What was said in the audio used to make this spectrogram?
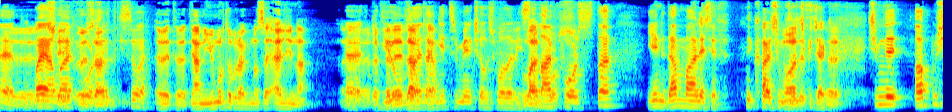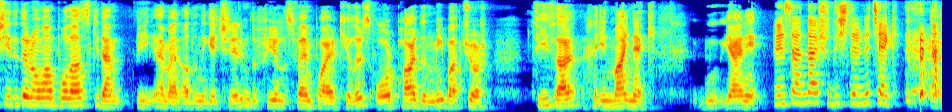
Evet. e, bayağı şey, Life Force özel- etkisi var. Evet evet yani yumurta bırakması Alien'a e, Evet. refere Gidiyor ederken uzaydan getirmeye çalışmaları ise Life Life, Force. Force'da yeniden maalesef karşımıza maalesef, çıkacak. evet. Şimdi 67'de Roman Polanski'den bir hemen adını geçirelim. The Fearless Vampire Killers or Pardon Me But Your Teeth Are In My Neck. Bu yani Ensenden şu dişlerini çek. evet,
